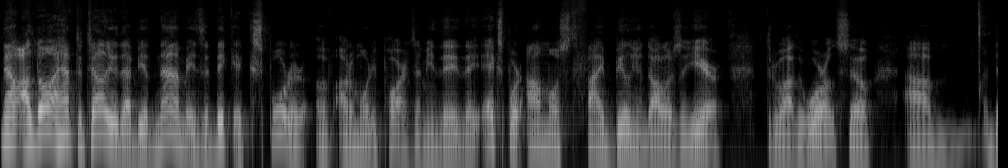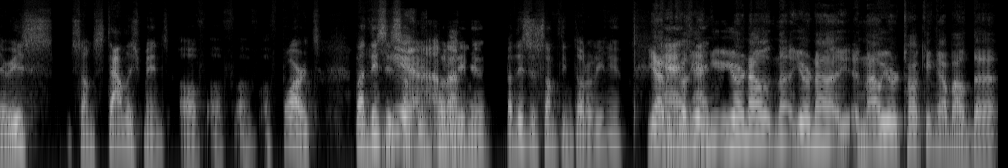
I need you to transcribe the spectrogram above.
Now, although I have to tell you that Vietnam is a big exporter of automotive parts. I mean, they they export almost five billion dollars a year throughout the world. So um, there is some establishment of, of, of, of, parts, but this is yeah, something totally but, new. But this is something totally new. Yeah, because and, you're, and, you're now you're now now you're talking about the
